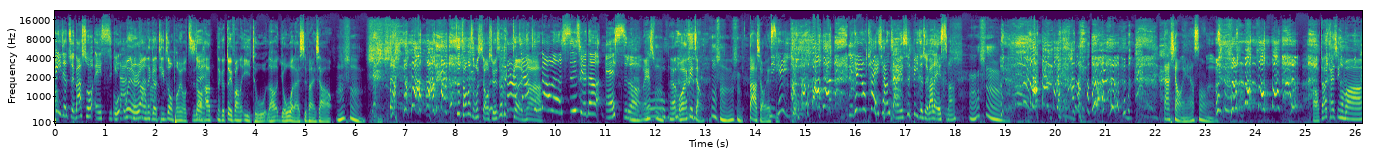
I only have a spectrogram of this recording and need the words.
闭着嘴巴说 S 给大家。为了让那个听众朋友知道他那个对方的意图，然后由我来示范一下哦。嗯哼，这他们什么小学生的梗啊？听到了师姐的 S 了。S，我还可以讲，大小 S。你可以用，你可以用泰腔讲一次闭着嘴巴的 S 吗？嗯哼，大小 S。好，大家开心了吗？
